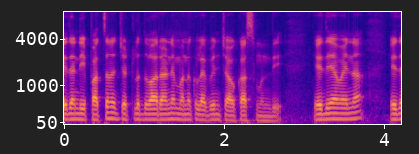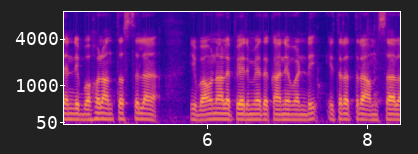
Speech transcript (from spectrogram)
ఏదండి ఈ పచ్చని చెట్ల ద్వారానే మనకు లభించే అవకాశం ఉంది. ఏదేమైనా ఏదండి బహుళ అంతస్తుల ఈ భవనాల పేరు మీద కానివ్వండి ఇతరత్ర అంశాల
